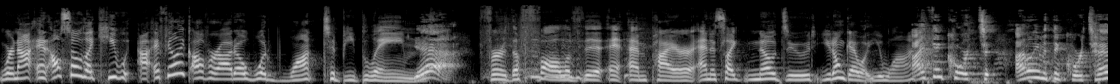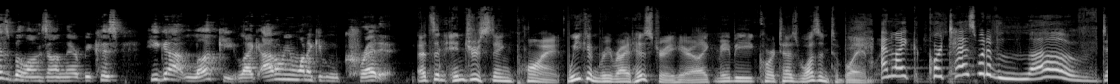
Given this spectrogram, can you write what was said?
We're not, and also like he, I feel like Alvarado would want to be blamed. Yeah. For the fall of the empire, and it's like, no, dude, you don't get what you want. I think Cortez. I don't even think Cortez belongs on there because he got lucky. Like I don't even want to give him credit. That's an interesting point. We can rewrite history here. Like maybe Cortez wasn't to blame. And like Cortez would have loved,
